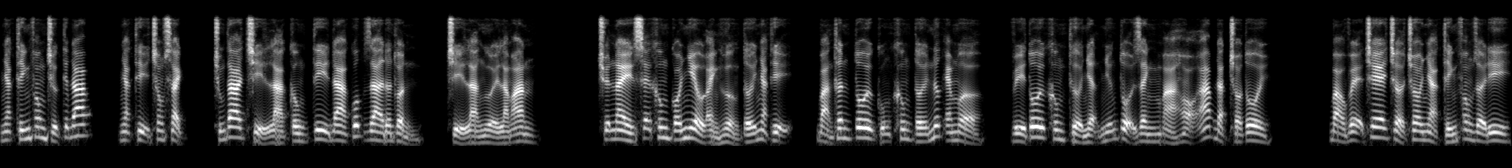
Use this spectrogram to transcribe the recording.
Nhạc thính phong trực tiếp đáp, nhạc thị trong sạch chúng ta chỉ là công ty đa quốc gia đơn thuần, chỉ là người làm ăn. Chuyện này sẽ không có nhiều ảnh hưởng tới nhạc thị, bản thân tôi cũng không tới nước m, vì tôi không thừa nhận những tội danh mà họ áp đặt cho tôi. Bảo vệ che chở cho nhạc thính phong rời đi,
